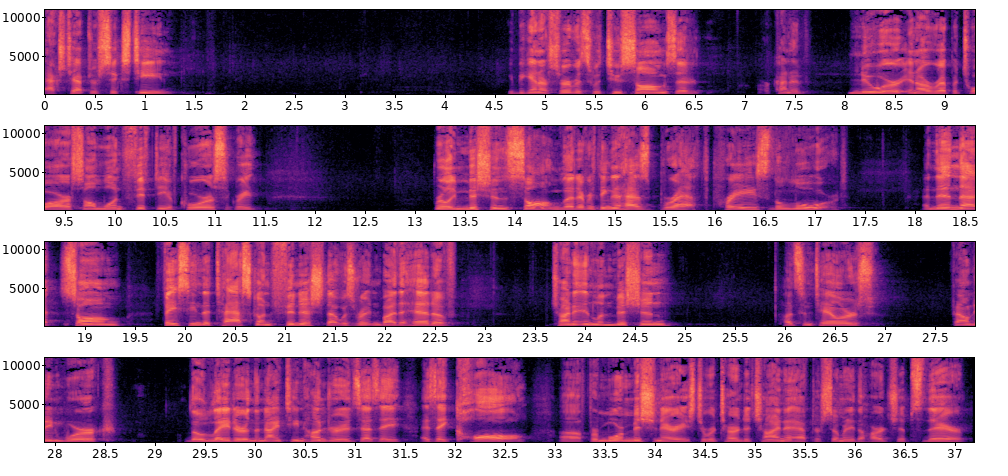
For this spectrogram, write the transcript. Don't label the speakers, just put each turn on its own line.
Acts chapter 16. We began our service with two songs that are kind of newer in our repertoire. Psalm 150, of course, a great, really mission song. Let everything that has breath praise the Lord. And then that song, Facing the Task Unfinished, that was written by the head of China Inland Mission, Hudson Taylor's founding work though later in the 1900s, as a, as a call uh, for more missionaries to return to China after so many of the hardships there.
